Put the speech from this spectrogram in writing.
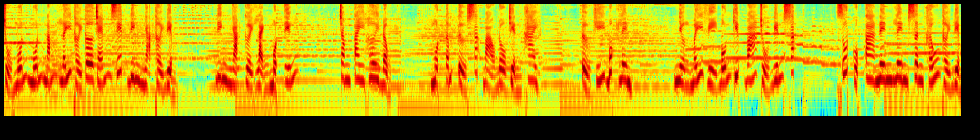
chủ muốn muốn nắm lấy thời cơ chém giết Đinh Nhạc thời điểm, Đinh Nhạc cười lạnh một tiếng, Trong tay hơi động, Một tấm tử sắc bảo đồ triển khai, Tử khí bốc lên. Nhưng mấy vị bốn kiếp bá chủ biến sắc. Rốt cuộc ta nên lên sân khấu thời điểm.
